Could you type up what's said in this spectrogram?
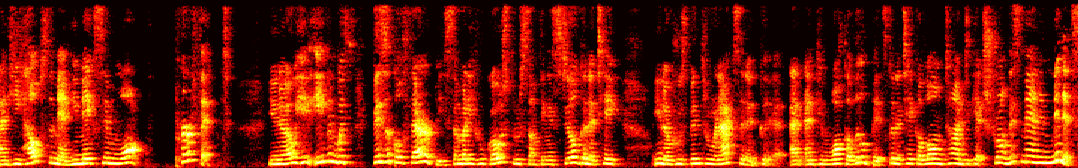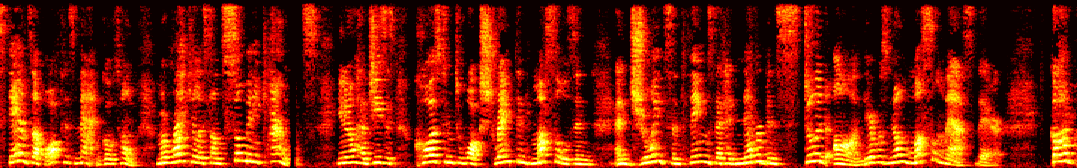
And he helps the man, he makes him walk perfect. You know, even with physical therapy, somebody who goes through something is still going to take you know, who's been through an accident and, and can walk a little bit, it's going to take a long time to get strong. This man in minutes stands up off his mat and goes home. Miraculous on so many counts. You know, how Jesus caused him to walk, strengthened muscles and, and joints and things that had never been stood on. There was no muscle mass there. God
